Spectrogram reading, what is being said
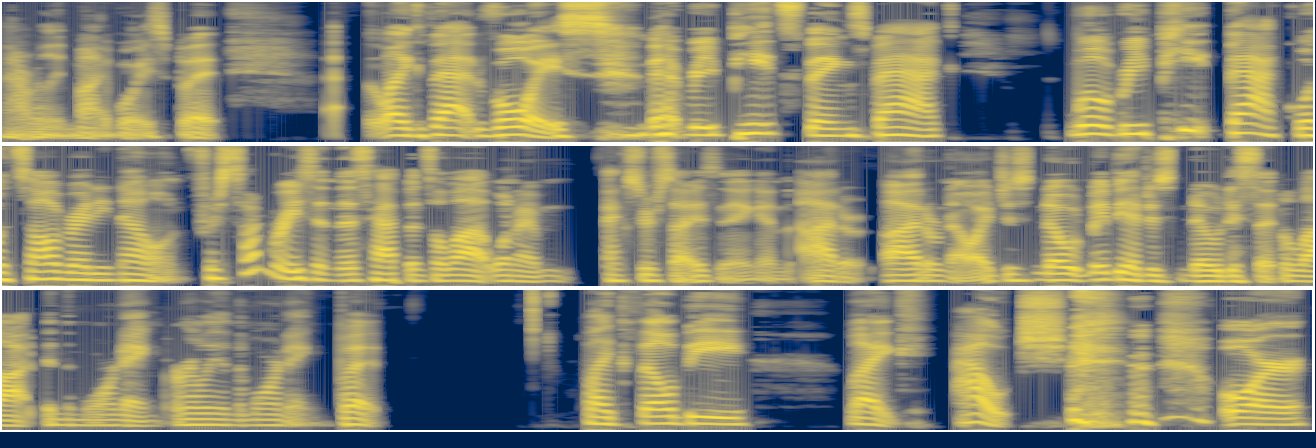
Not really my voice, but uh, like that voice that repeats things back will repeat back what's already known. For some reason this happens a lot when I'm exercising and I don't I don't know. I just know maybe I just notice it a lot in the morning, early in the morning. But like they'll be like ouch or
